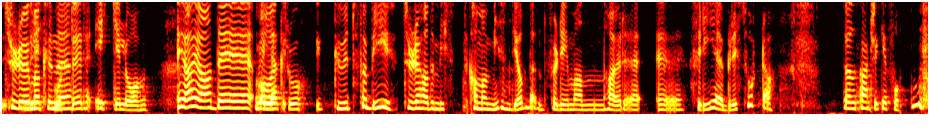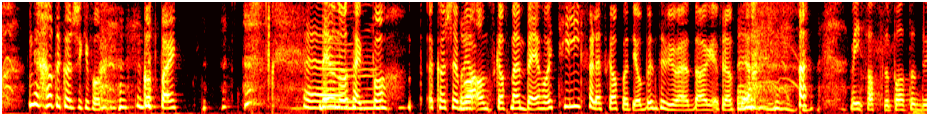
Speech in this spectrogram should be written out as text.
Tror du man kunne- ikke lov, Ja, ja, det vil Og tro. gud forby. Tror du jeg hadde mist, kan man miste jobben fordi man har eh, frie brystvorter? Du hadde kanskje ikke fått den. Jeg hadde kanskje ikke fått den. Godt poeng. Det er jo noe å tenke på. Kanskje jeg må Ja. anskaffe meg en BH i tilfelle jeg skal på et jobbintervju en dag i fremtida. Vi satser på at du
